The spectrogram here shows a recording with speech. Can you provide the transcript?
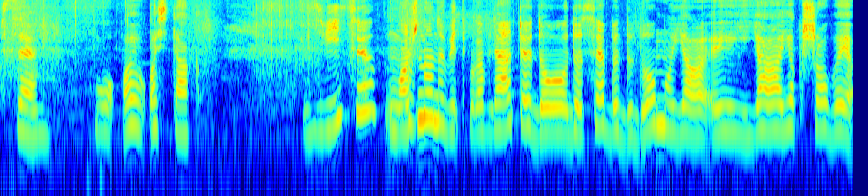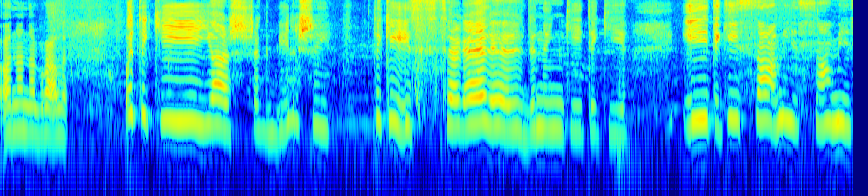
Все. О, ось так. Звідси можна ну, відправляти до, до себе додому. Я, я, якщо ви вона набрали ось такий ящик більший, такий середненький такий. І такий самий, самий,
